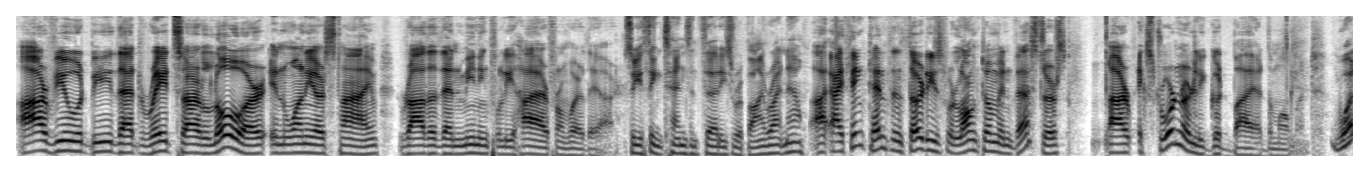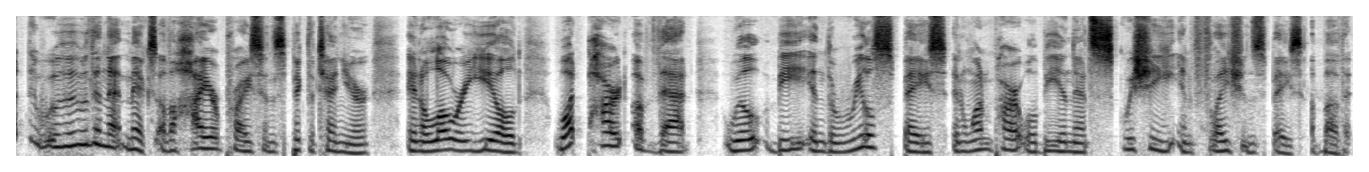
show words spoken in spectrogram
our view would be that rates are lower in one year's time rather than meaningfully higher from where they are. So you think 10s and 30s are a buy right now? I, I think 10s and 30s for long term investors are extraordinarily good buy at the moment. what within that mix of a higher price and pick the ten year and a lower yield? What part of that? Will be in the real space, and one part will be in that squishy inflation space above it.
